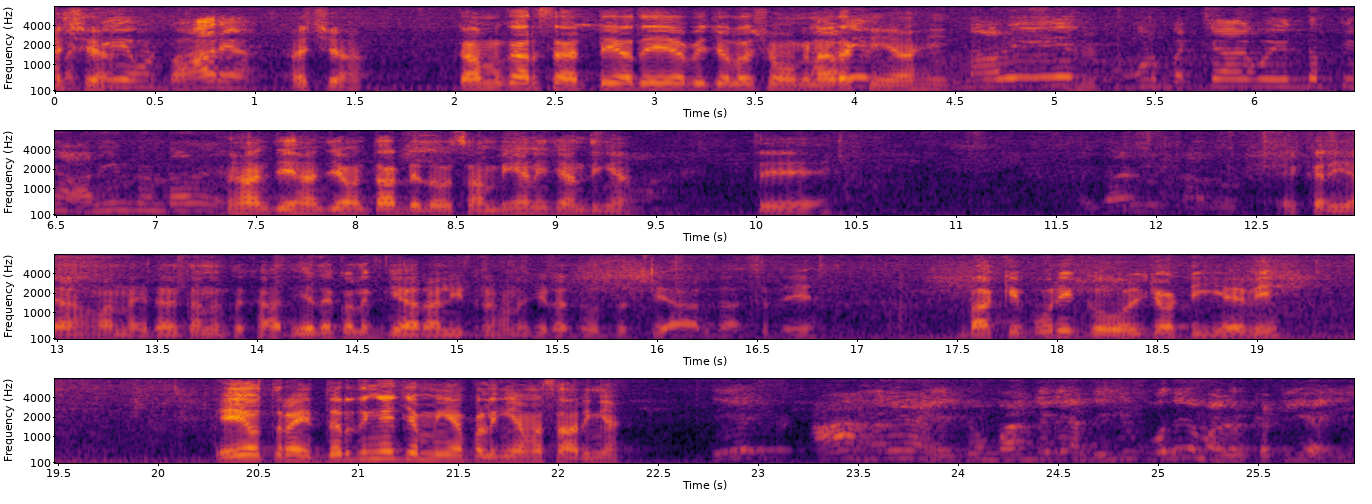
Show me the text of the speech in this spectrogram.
ਅੱਛਾ। ਬੱਚੇ ਹੁਣ ਬਾਹਰ ਆ। ਅੱਛਾ। ਕੰਮ ਕਰ ਸੈੱਟ ਆ ਤੇ ਇਹ ਆ ਵੀ ਚਲੋ ਸ਼ੌਂਕ ਨਾਲ ਨਾਲੇ- ਰੱਖੀਆਂ ਸੀ ਨਾਲੇ ਇਹ ਹੁਣ ਬੱਚਾ ਕੋਈ ਇੱਧਰ ਧਿਆਨ ਹੀ ਨਹੀਂ ਦਿੰਦਾ ਹਾਂਜੀ ਹਾਂਜੀ ਹੁਣ ਤੁਹਾਡੇ ਤੋਂ ਸਾਂਭੀਆਂ ਨਹੀਂ ਜਾਂਦੀਆਂ। ਤੇ ਇਹਦਾ ਵੀ ਖਾ ਲਓ ਇੱਕ ਵਾਰੀ ਆ ਹਵਾਨਾ ਇਹਦਾ ਵੀ ਤੁਹਾਨੂੰ ਦਿਖਾ ਦੇ ਇਹਦੇ ਕੋਲ 11 ਲੀਟਰ ਹੁਣ ਜਿਹੜਾ ਦੁੱਧ ਤਿਆਰ ਦੱਸਦੇ ਆ। ਬਾਕੀ ਪੂਰੀ ਗੋਲ ਝੋਟੀ ਹੈ ਵੀ। ਇਹ ਉਤਰਾ ਇੱਧਰ ਦੀਆਂ ਜੰਮੀਆਂ ਪਲੀਆਂ ਵਾ ਸਾਰੀਆਂ। ਇਹ ਆ ਹਰਿਆਣੇ ਚੋਂ ਮੱਝ ਲਿਆਂਦੀ ਸੀ ਉਹਦੇ ਮਗਰ ਕੱਟੀ ਆਈ ਸੀ।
